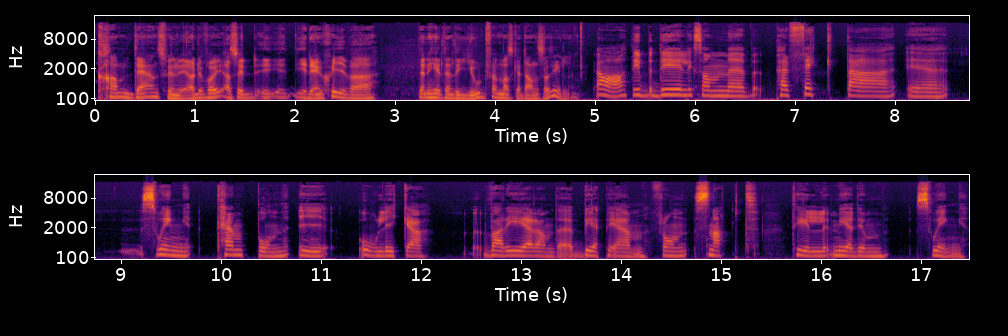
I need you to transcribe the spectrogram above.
Come Dance With Me, ja det var ju, alltså är det en skiva den är helt enkelt gjord för att man ska dansa till den? Ja, det, det är liksom eh, perfekta eh, swing tempon i olika varierande BPM från snabbt till medium swing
